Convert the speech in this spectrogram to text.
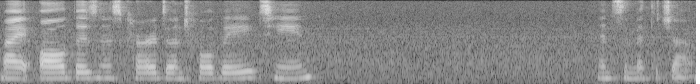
my all business cards on 12 by 18 and submit the job.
